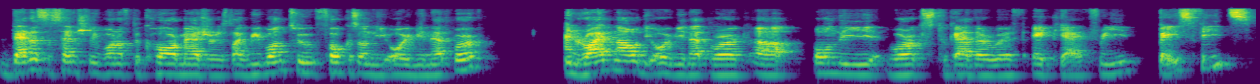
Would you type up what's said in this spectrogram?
that is essentially one of the core measures. Like we want to focus on the OEV network. And right now, the OEV network uh, only works together with API 3 base feeds.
